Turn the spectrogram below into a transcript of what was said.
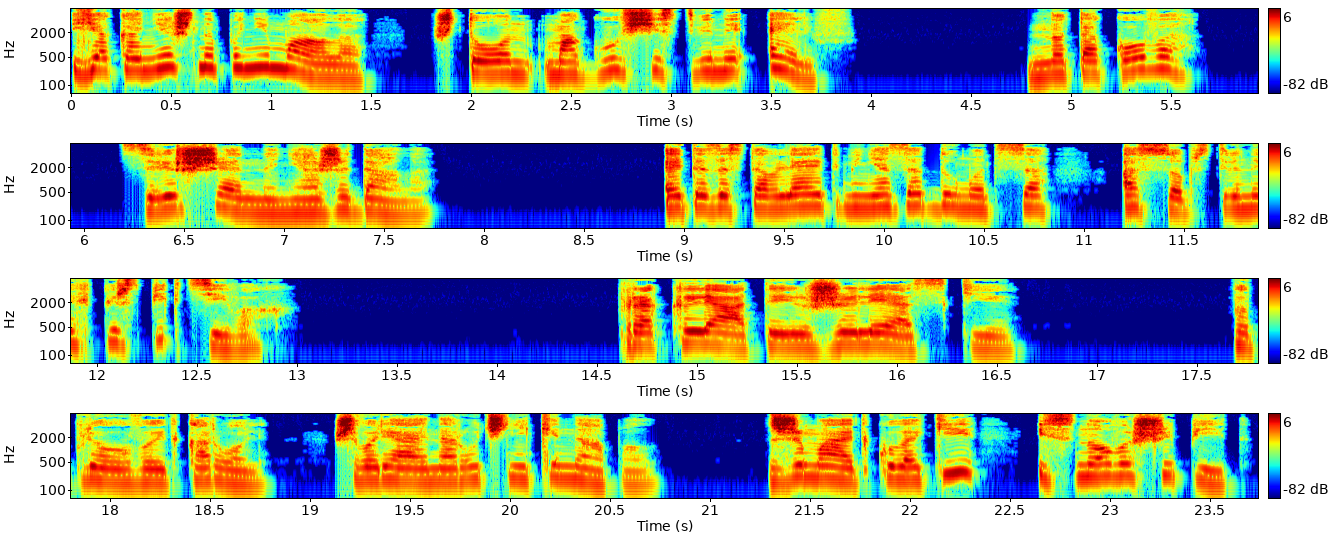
Я, конечно, понимала, что он могущественный эльф, но такого совершенно не ожидала. Это заставляет меня задуматься о собственных перспективах. «Проклятые железки!» — выплевывает король, швыряя наручники на пол, сжимает кулаки и снова шипит.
